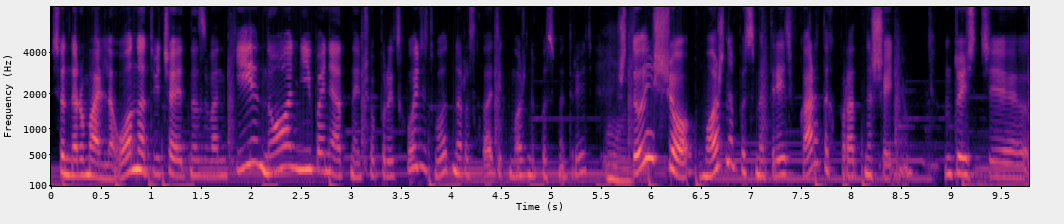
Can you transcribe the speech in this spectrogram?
все нормально. Он отвечает на звонки, но непонятно, что происходит. Вот на раскладик можно посмотреть. Mm. Что еще? Можно посмотреть в картах про отношения. Ну, то есть э,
